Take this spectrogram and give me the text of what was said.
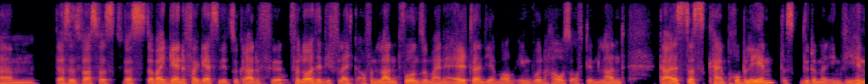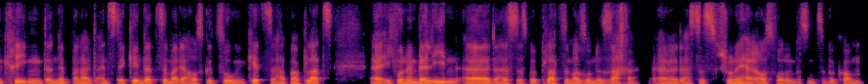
Ähm, das ist was, was, was dabei gerne vergessen wird. So gerade für, für Leute, die vielleicht auf dem Land wohnen, so meine Eltern, die haben auch irgendwo ein Haus auf dem Land. Da ist das kein Problem. Das würde man irgendwie hinkriegen. Dann nimmt man halt eins der Kinderzimmer der ausgezogenen Kids, da hat man Platz. Äh, ich wohne in Berlin, äh, da ist das mit Platz immer so eine Sache. Äh, da ist das schon eine Herausforderung, das hinzubekommen.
